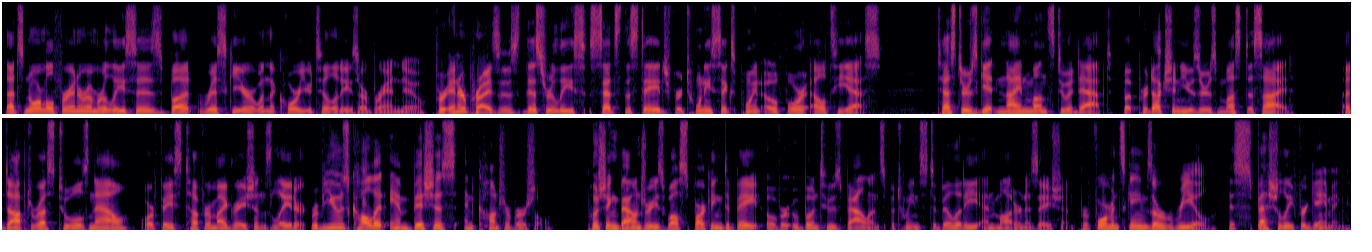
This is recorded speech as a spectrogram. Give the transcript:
That's normal for interim releases, but riskier when the core utilities are brand new. For enterprises, this release sets the stage for 26.04 LTS. Testers get 9 months to adapt, but production users must decide. Adopt Rust tools now, or face tougher migrations later. Reviews call it ambitious and controversial pushing boundaries while sparking debate over Ubuntu's balance between stability and modernization. Performance games are real, especially for gaming.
